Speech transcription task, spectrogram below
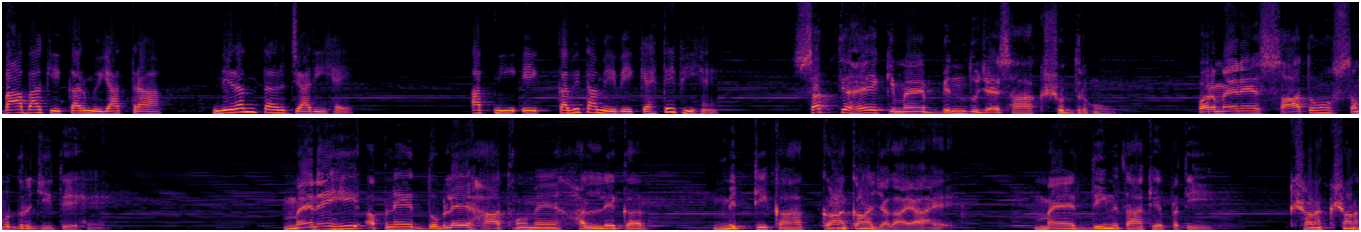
बाबा की कर्म यात्रा निरंतर जारी है। अपनी एक कविता में वे कहते भी हैं, सत्य है कि मैं बिंदु जैसा क्षुद्र हूँ, पर मैंने सातों समुद्र जीते हैं। मैंने ही अपने दुबले हाथों में हल लेकर मिट्टी का कण कण जगाया है। मैं दीनता के प्रति क्षण क्षण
